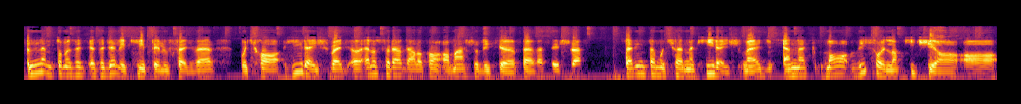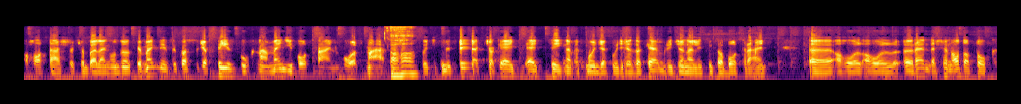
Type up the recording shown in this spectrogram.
Nem tudom, ez egy, ez egy elég kétélű fegyver, hogyha híre is megy, először reagálok a, a második felvetésre, Szerintem, hogyha ennek híre is megy, ennek ma viszonylag kicsi a, a hatás, hogyha belegondolunk. Megnézzük azt, hogy a Facebooknál mennyi botrány volt már. Aha. Hogy tényleg csak egy, egy cégnevet mondjak, ugye ez a Cambridge Analytica botrány, uh, ahol, ahol rendesen adatok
